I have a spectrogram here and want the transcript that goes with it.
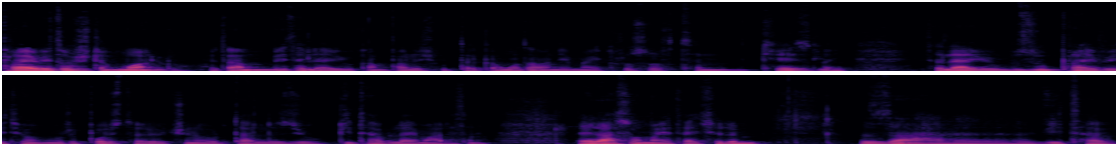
private ኦች ደግሞ አሉ። በጣም የተለያዩ company ዎች የሚጠቀሙት አሁን የ Microsoft ን case ላይ የተለያዩ ብዙ private የሆኑ repository ዎች ይኖሩታል እዚሁ GitHub ላይ ማለት ነው። ሌላ ሰው ማየት አይችልም። እዛ GitHub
